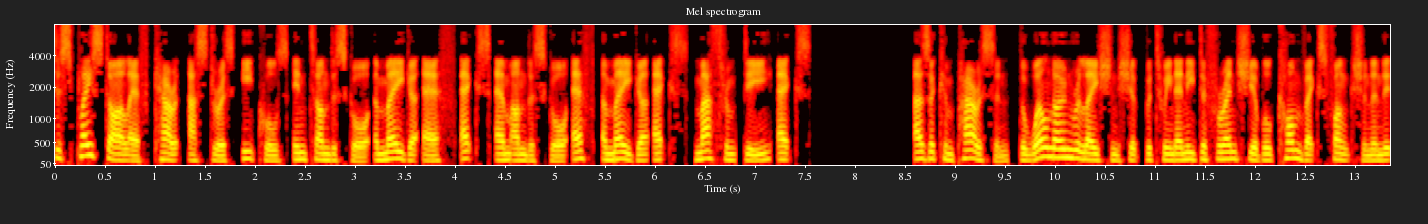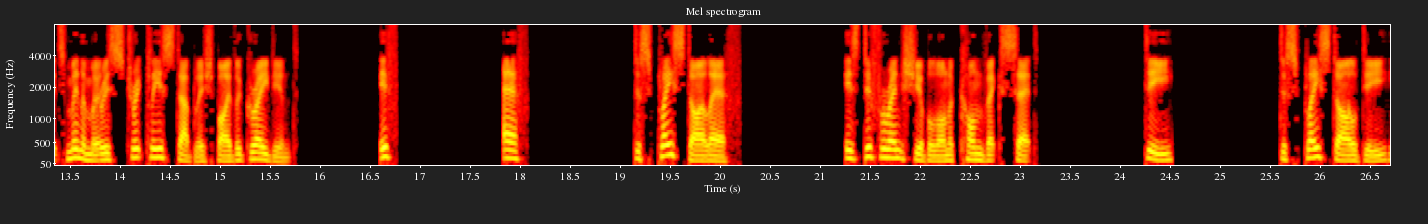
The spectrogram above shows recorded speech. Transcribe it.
Display style f caret asterisk equals int underscore omega f x m underscore f omega x mathrm d x. As a comparison, the well-known relationship between any differentiable convex function and its minima is strictly established by the gradient. If f display style f is differentiable on a convex set. D display style d,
